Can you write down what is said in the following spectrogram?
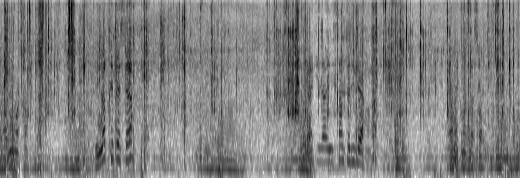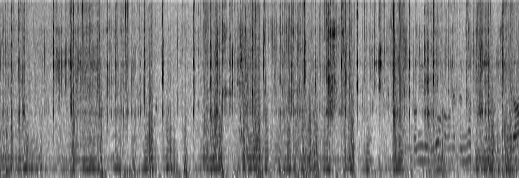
Regardez-moi ça. Une autre épaisseur. Là qu'ils arrivent- ils sentent l'hiver. Regardez comment ça sort. Comme il est gros, on va remettre un autre qui est là.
